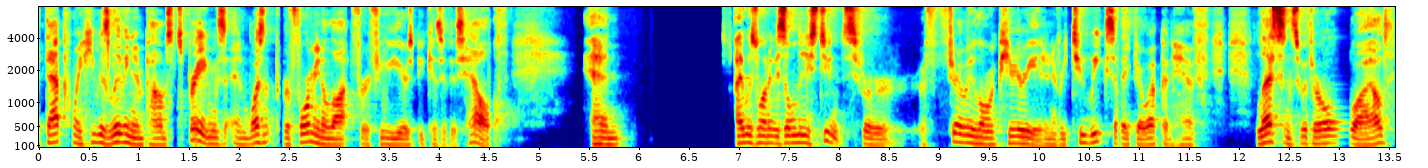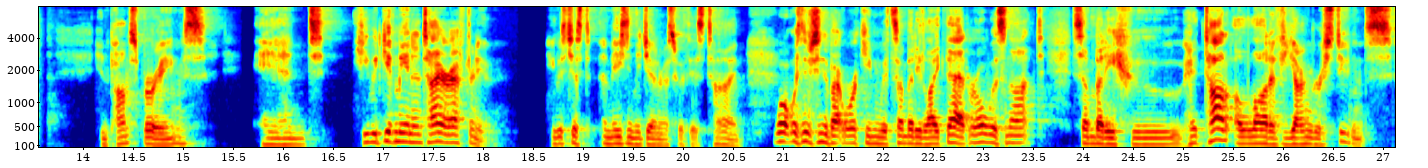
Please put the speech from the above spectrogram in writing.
at that point he was living in Palm Springs and wasn't performing a lot for a few years because of his health. And I was one of his only students for a fairly long period. And every two weeks, I'd go up and have lessons with Earl Wild in Palm Springs. And he would give me an entire afternoon. He was just amazingly generous with his time. What was interesting about working with somebody like that, Earl was not somebody who had taught a lot of younger students.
